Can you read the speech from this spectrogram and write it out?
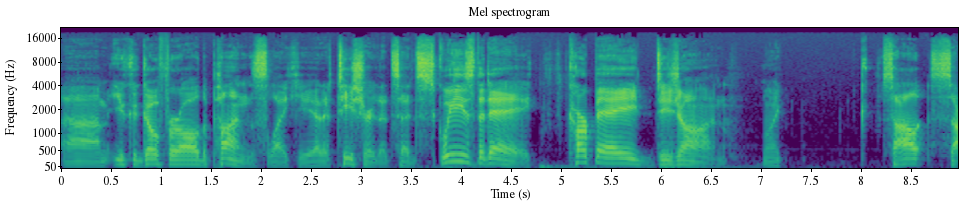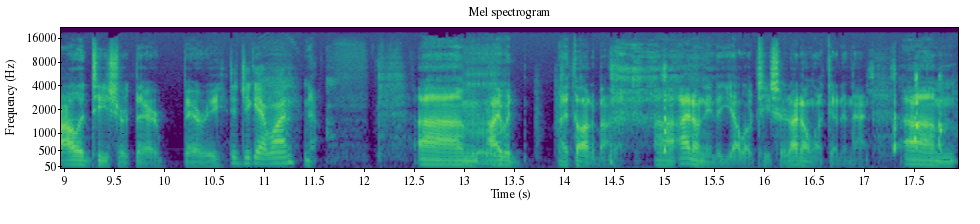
um, you could go for all the puns. Like he had a T-shirt that said "Squeeze the day, Carpe Dijon." Like solid, solid T-shirt there, Barry. Did you get one? No. Um, I would. I thought about it. Uh, I don't need a yellow T-shirt. I don't look good in that. Um,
